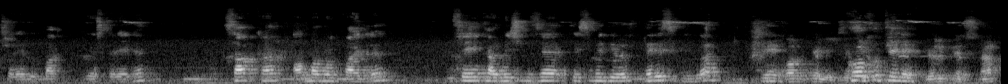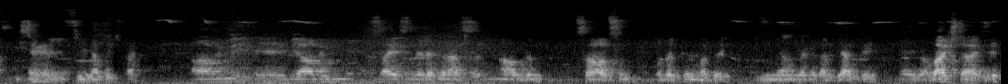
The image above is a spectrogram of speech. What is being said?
Şöyle bir bak gösterelim. Safkan Alman Rottweiler'ı Hüseyin kardeşimize teslim ediyoruz. Neresi diyorlar? Şey, Korkuteli. Korkuteli. Yörükle Sınav. İşte Evet. Hüseyin Ateş'ten. Abimi, e, bir abim sayesinde referansı aldım. Sağ olsun. O da kırmadı. Bizim yanımıza kadar geldi. Eyvallah. Baş tacı.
